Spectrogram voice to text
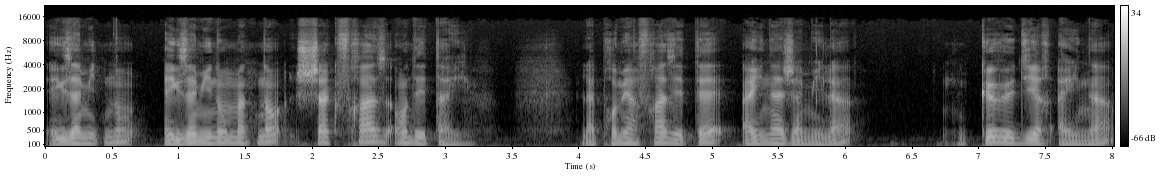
Examinons, maintenant chaque phrase en détail. La première phrase était Aina Jamila. Que veut dire Aina?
